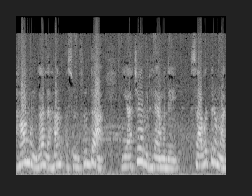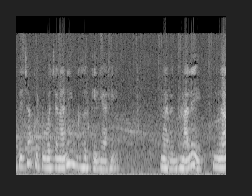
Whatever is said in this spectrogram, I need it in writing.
हा मुलगा लहान असून सुद्धा याच्या हृदयामध्ये सावत्र मातेच्या कटुवचनाने घर केले आहे. नारद म्हणाले मुला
